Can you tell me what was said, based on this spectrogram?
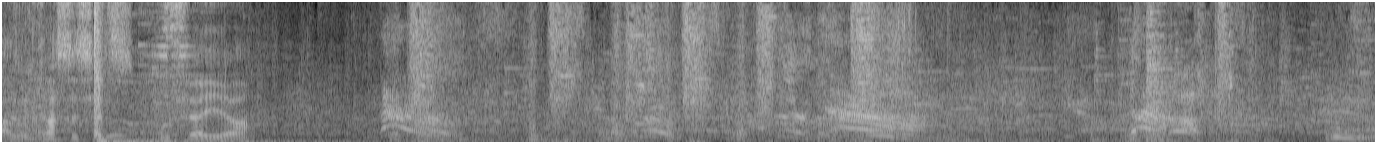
Also das ist jetzt unfair hier. Uh.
